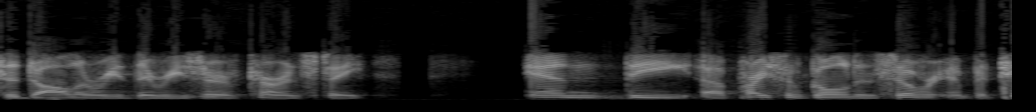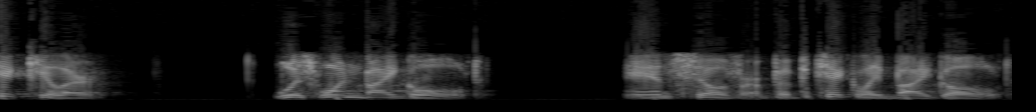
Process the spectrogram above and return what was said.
the dollar, the reserve currency, and the uh, price of gold and silver in particular was won by gold and silver, but particularly by gold.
